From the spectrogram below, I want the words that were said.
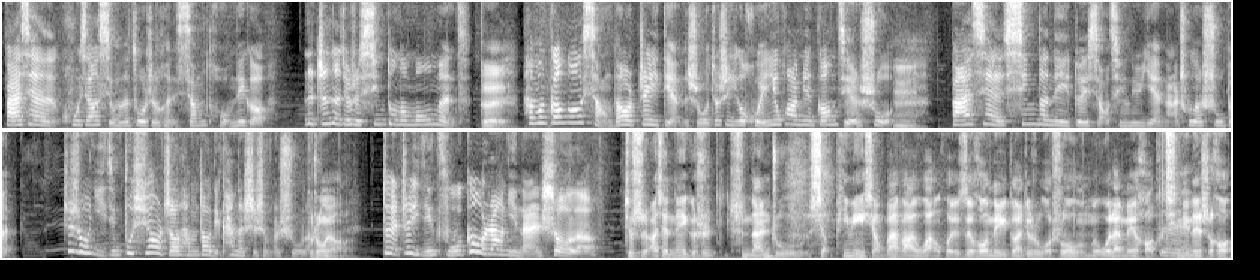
发现互相喜欢的作者很相同，那个那真的就是心动的 moment。对，他们刚刚想到这一点的时候，就是一个回忆画面刚结束，嗯，发现新的那一对小情侣也拿出了书本。这时候你已经不需要知道他们到底看的是什么书了不，重要了。对，这已经足够让你难受了。就是，而且那个是是男主想拼命想办法挽回最后那一段，就是我说我们未来美好的情境的时候，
